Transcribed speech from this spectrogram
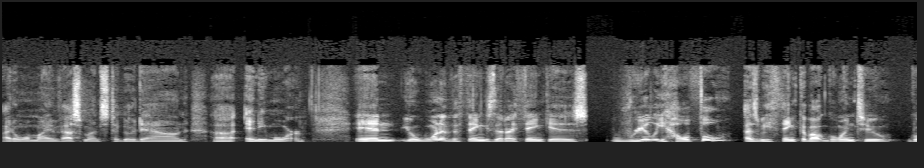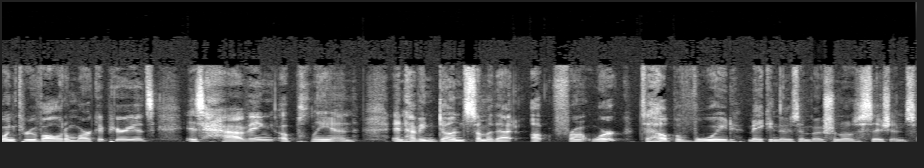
I don't want my investments to go down uh, anymore. And, you know, one of the things that I think is really helpful as we think about going to going through volatile market periods is having a plan and having done some of that upfront work to help avoid making those emotional decisions.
